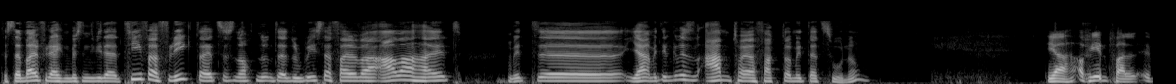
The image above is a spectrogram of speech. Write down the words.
dass der Ball vielleicht ein bisschen wieder tiefer fliegt, als es noch unter Drew Brees der Fall war, aber halt mit, äh, ja, mit dem gewissen Abenteuerfaktor mit dazu, ne? Ja, auf jeden Fall.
